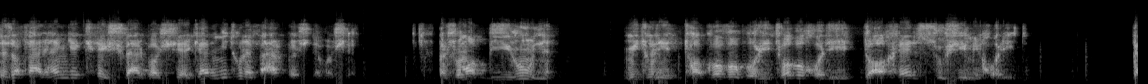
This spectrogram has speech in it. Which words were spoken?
لذا فرهنگ کشور با شرکت می‌تونه فرق داشته باشه. و شما بیرون می‌تونید تاکو و بوریتو بخورید داخل سوشی می‌خورید. و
